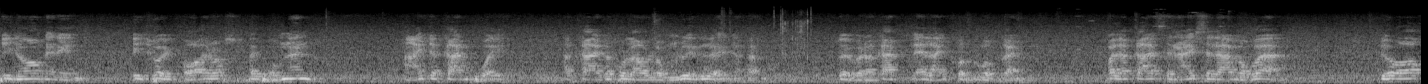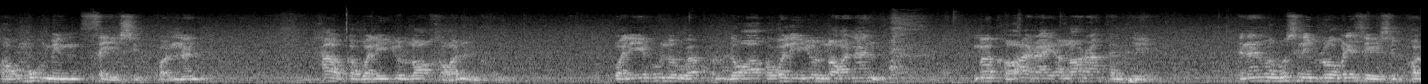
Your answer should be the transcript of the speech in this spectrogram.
พี่น้องนั่นเองที่ช่วยขอให้รถให้ผมนั้น หายจากการป่วย อาการก็ทุเราลงเรื่อยๆนะครับ ด้วยบรากัดและหลายคนรวมกัน บราการศาสนาอิสลามบอกว่าดอของมุมิน40คนนั้น เท่ากับวลียุลลอขอหนึ่งคนวลีผู้รู้ว่าดอของวลียุลลอนั้น เมื่อขออะไรอัลลอฮ์รับทันทีดังนั้นเมื่อมุสลิมรวมไปได้40คน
